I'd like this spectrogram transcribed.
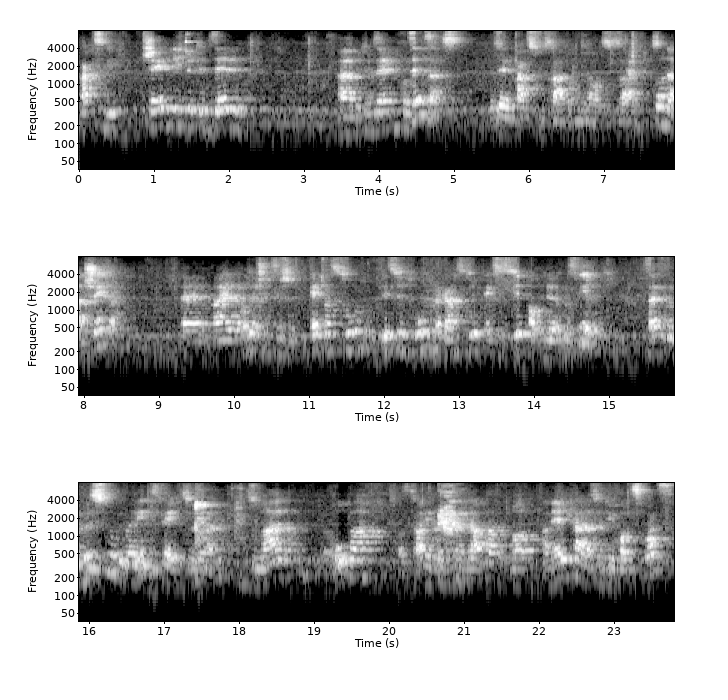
wachsen die Schäden nicht mit demselben, äh, mit demselben Prozentsatz, derselben Wachstumsrate, um genau zu sein, sondern schwächer. Äh, weil der Unterschied zwischen etwas und ein bisschen Tod oder ganz Tod existiert auch in der nicht. Das heißt, wir müssen, um überlebensfähig zu werden, zumal Europa, Australien, Japan Nordamerika, das sind die Hotspots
